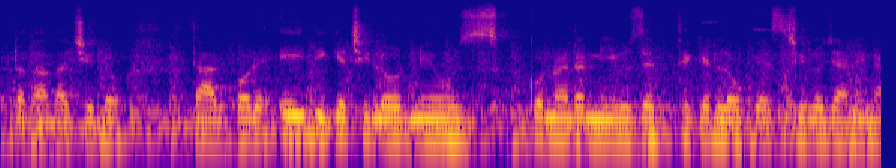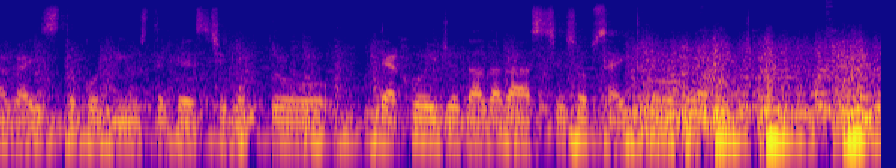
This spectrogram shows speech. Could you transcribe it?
একটা দাদা ছিল। তারপরে এই দিকে ছিল নিউজ কোনো একটা নিউজের থেকে লোক এসছিল, জানি না গাইজ তো কোন নিউজ থেকে এসছিল। তো দেখো এই যে দাদারা আসছে, সব সাইড করে।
